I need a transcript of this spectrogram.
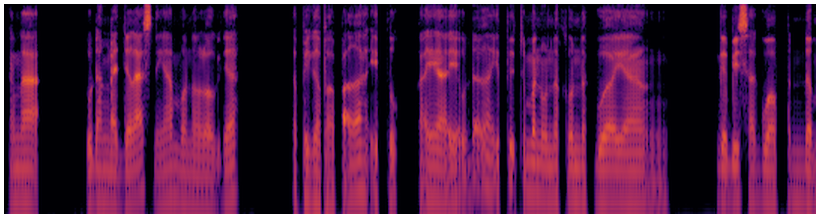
karena udah nggak jelas nih ya monolognya tapi gak apa-apa lah itu kayak ya udahlah itu cuman unek-unek gua yang gak bisa gua pendem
